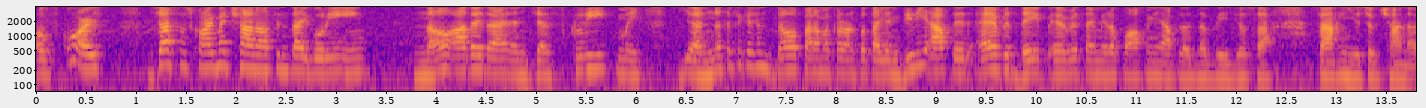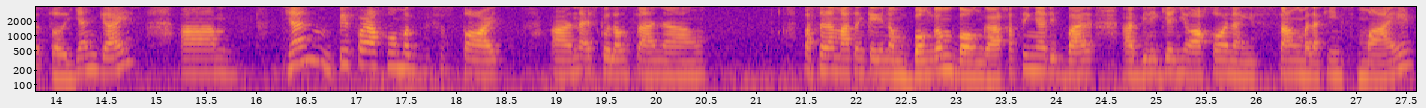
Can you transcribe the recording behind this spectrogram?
of course, just subscribe my channel in Daiburing. No other than and just click my yeah, notification bell para magkaroon po tayo ng daily update every day, every time meron po akong i-upload na video sa sa aking YouTube channel. So, yan guys. Um, yan, before ako mag-start, uh, nais ko lang sanang pasalamatan kayo ng bonggang-bongga kasi nga 'di ba uh, binigyan niyo ako ng isang malaking smile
